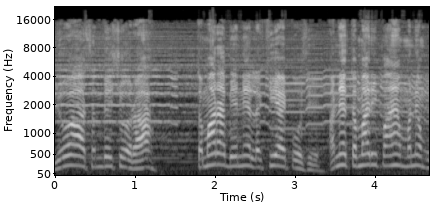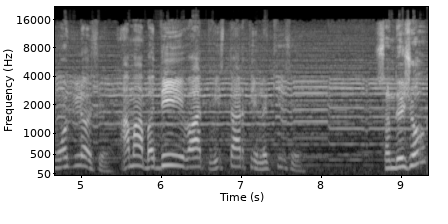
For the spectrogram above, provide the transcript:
લ્યો આ સંદેશો રાહ. તમારા બેને લખી આપ્યો છે અને તમારી પાસે મને મોકલ્યો છે. આમાં બધી વાત વિસ્તારથી લખી છે. સંદેશો?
